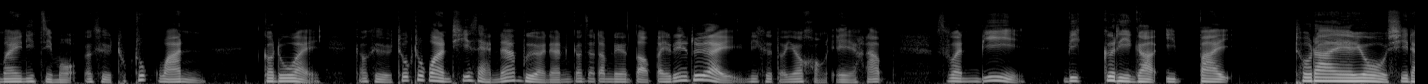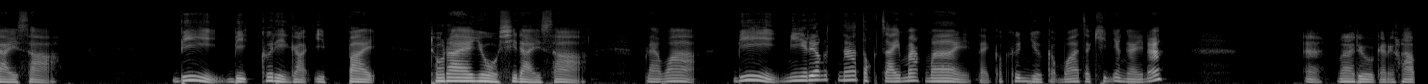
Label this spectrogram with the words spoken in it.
ไมนิจิโมก็คือทุกๆวัน ก็ด้วย ก็คือทุกๆวันที่แสนน่าเบื่อนั้นก็จะดำเนินต่อไปเรื่อยๆ นี่คือตัวย่อของ A ครับ ส่วน B บิกกริกะอิปไปโทราเอโยชิไดซา B びっくりがいっぱい 捉えようしだいさ แปลว่า B มีเรื่องน่าตกใจมากมาย แต่ก็ขึ้นอยู่กับว่าจะคิดยังไงนะ อะ มาดูกันนะครับ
